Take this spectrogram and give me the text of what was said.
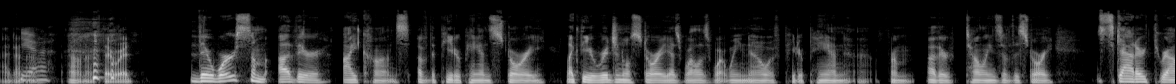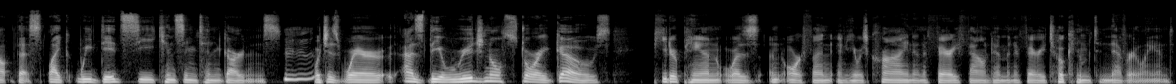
I don't yeah. know. I don't know if they would. There were some other icons of the Peter Pan story, like the original story, as well as what we know of Peter Pan uh, from other tellings of the story, scattered throughout this. Like we did see Kensington Gardens, which is where, as the original story goes, Peter Pan was an orphan and he was crying, and a fairy found him, and a fairy took him to Neverland.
